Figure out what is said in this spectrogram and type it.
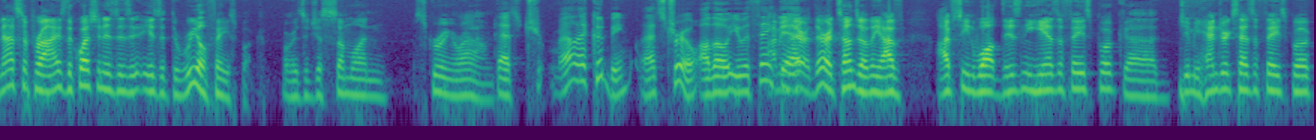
Not surprised. The question is: Is it is it the real Facebook, or is it just someone screwing around? That's true. Well, that could be. That's true. Although you would think I mean, that there there are tons of. I mean, I've I've seen Walt Disney. He has a Facebook. Uh, Jimi Hendrix has a Facebook.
